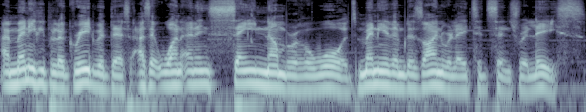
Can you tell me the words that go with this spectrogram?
and many people agreed with this as it won an insane number of awards, many of them design related since release.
